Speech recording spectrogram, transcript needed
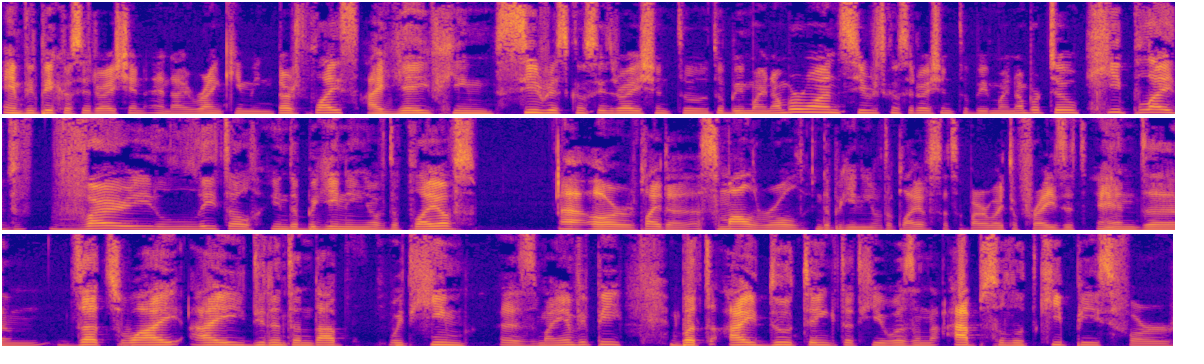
MVP consideration and I rank him in third place. I gave him serious consideration to, to be my number one, serious consideration to be my number two. He played very very little in the beginning of the playoffs. Uh, or played a, a, small role in the beginning of the playoffs. That's a better way to phrase it. And um, that's why I didn't end up with him as my MVP, but I do think that he was an absolute key piece for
